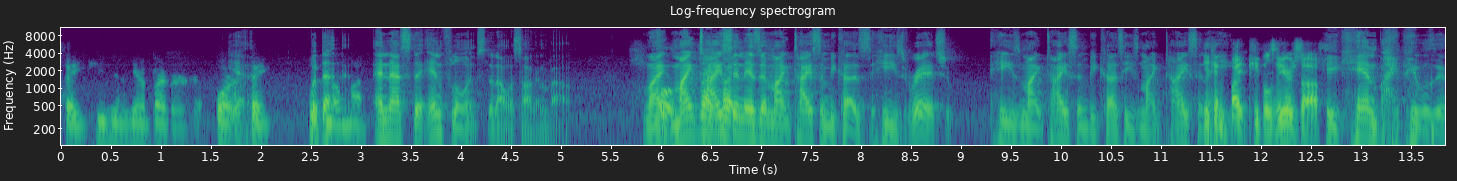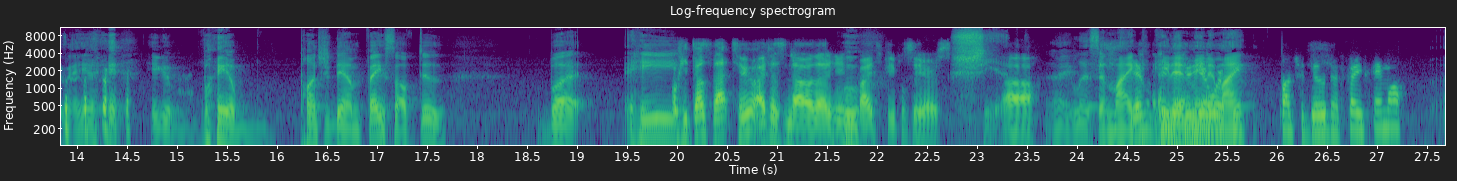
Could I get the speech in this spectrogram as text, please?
steak, he's gonna get a burger or yeah. a steak with that, no money. And that's the influence that I was talking about. Like well, Mike Tyson right, isn't Mike Tyson because he's rich he's Mike Tyson because he's Mike Tyson. He can he, bite people's ears off. He can bite people's ears. he, he could he'll punch your damn face off too. But he oh, he does that too. I just know that he bites people's ears. Shit. Uh, hey, listen, Mike. He didn't mean it, Mike. Punch a dude and his face came off.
